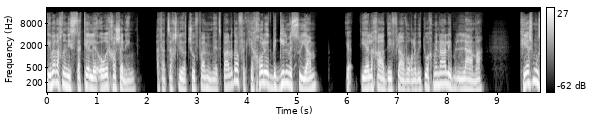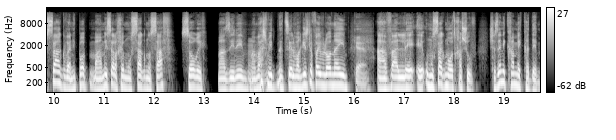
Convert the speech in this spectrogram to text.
אם אנחנו נסתכל לאורך השנים, אתה צריך להיות שוב פעם עם אצבע על הדופק. יכול להיות בגיל מסוים, יהיה לך עדיף לעבור לביטוח מנהלים. למה? כי יש מושג, ואני פה מעמיס עליכם מושג נוסף, סורי, מאזינים, ממש מתנצל, מרגיש לפעמים לא נעים, כן. אבל אה, אה, הוא מושג מאוד חשוב, שזה נקרא מקדם.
